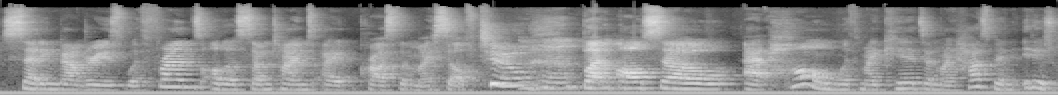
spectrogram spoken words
setting boundaries with friends, although sometimes I cross them myself too. Mm-hmm. But also at home with my kids and my husband, it is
